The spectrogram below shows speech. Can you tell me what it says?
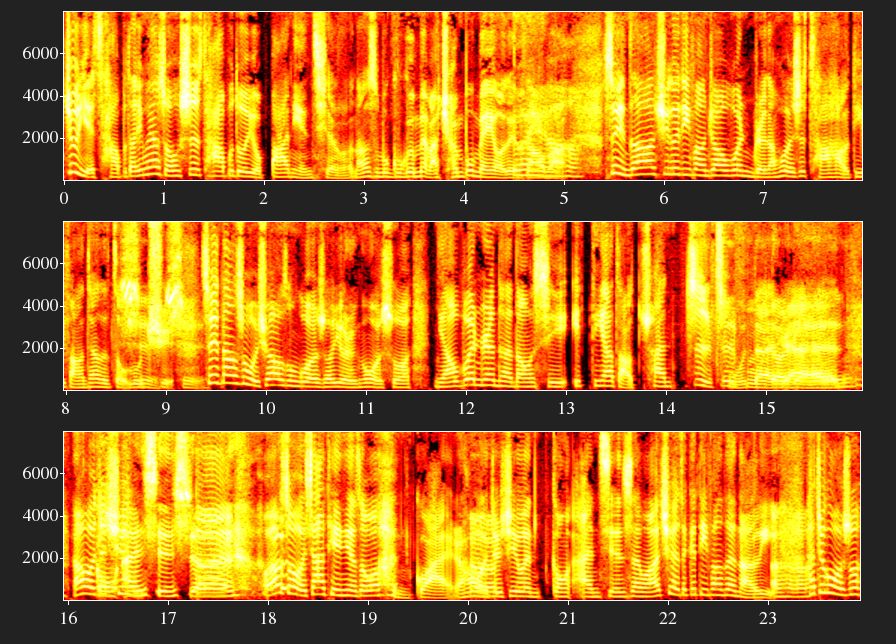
就也查不到，因为那时候是差不多有八年前了，然后什么 Google Map 啊全部没有的，你知道吗？啊所以你知道去个地方就要问人啊，或者是查好地方这样子走路去。所以当时我去到中国的时候，有人跟我说，你要问任何东西，一定要找穿制服的人。的人然后我就去。公安先生，对，我那时候我下天津的时候我很乖，然后我就去问公安先生，我要去的这个地方在哪里哼他就跟我说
